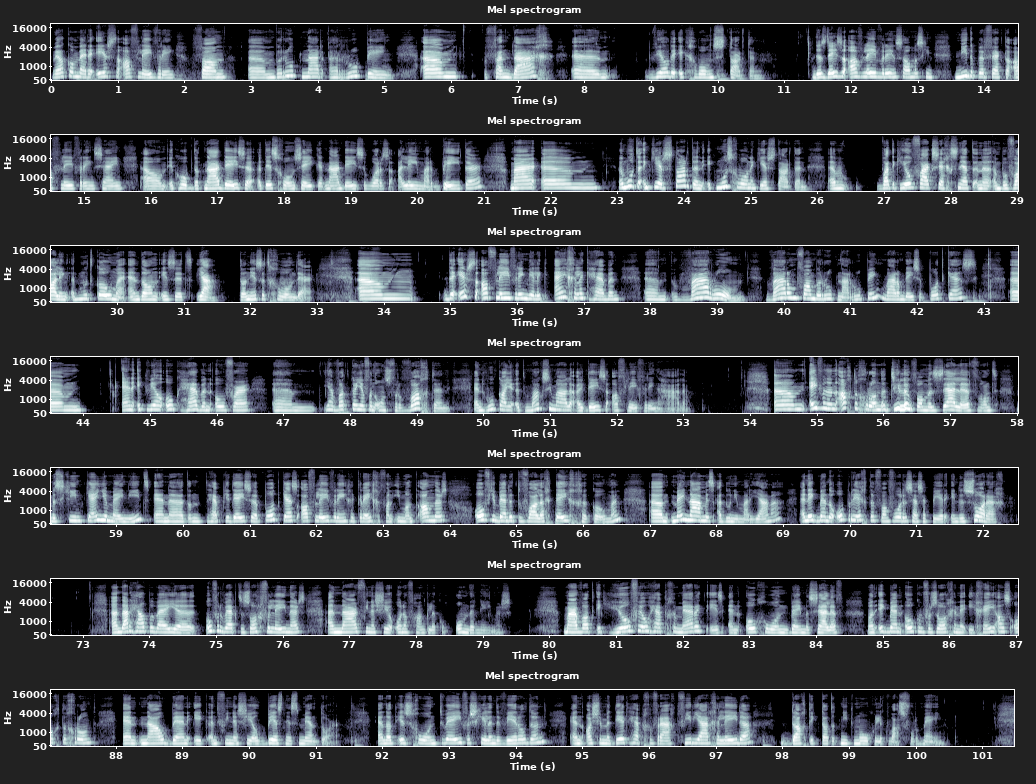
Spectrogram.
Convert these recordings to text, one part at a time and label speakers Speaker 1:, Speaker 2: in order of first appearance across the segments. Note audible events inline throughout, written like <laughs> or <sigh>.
Speaker 1: Welkom bij de eerste aflevering van um, Beroep naar Roeping. Um, vandaag um, wilde ik gewoon starten. Dus deze aflevering zal misschien niet de perfecte aflevering zijn. ik hoop dat na deze, het is gewoon zeker, na deze worden ze alleen maar beter. Maar we moeten een keer starten. Ik moest gewoon een keer starten wat ik heel vaak zeg, is net een, een bevalling. Het moet komen en dan is het, ja, dan is het gewoon daar. Um, de eerste aflevering wil ik eigenlijk hebben um, waarom. Waarom van beroep naar roeping? Waarom deze podcast? Um, en ik wil ook hebben over ja, wat kun je van ons verwachten? En hoe kan je het maximale uit deze afleveringen halen? Um, even een achtergrond natuurlijk van mezelf, want misschien ken je mij niet en uh, dan heb je deze podcast-aflevering gekregen van iemand anders of je bent er toevallig tegengekomen. Um, mijn naam is Aduni Mariana en ik ben de oprichter van Voor de ZZP'er in de Zorg. En daar helpen wij uh, overwerkte zorgverleners en naar financieel onafhankelijke ondernemers. Maar wat ik heel veel heb gemerkt is, en ook gewoon bij mezelf, want ik ben ook een verzorgende IG als achtergrond en nu ben ik een financieel business mentor. En dat is gewoon twee verschillende werelden. En als je me dit hebt gevraagd vier jaar geleden, dacht ik dat het niet mogelijk was voor mij.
